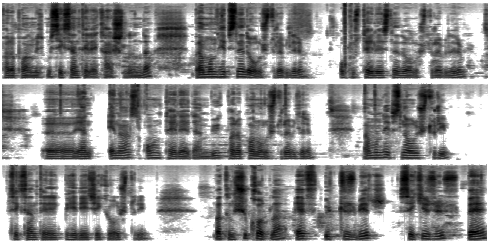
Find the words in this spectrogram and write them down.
para puan birikmiş 80 TL karşılığında. Ben bunun hepsine de oluşturabilirim. 30 TL'sine de oluşturabilirim. Yani en az 10 TL'den büyük para puan oluşturabilirim. Ben bunun hepsini oluşturayım. 80 TL'lik bir hediye çeki oluşturayım. Bakın şu kodla F301 800 B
